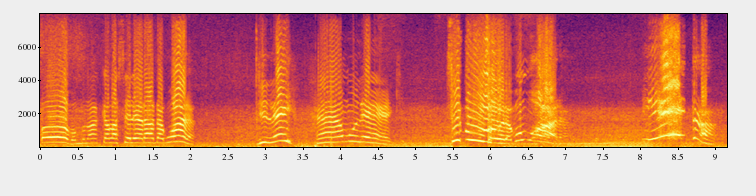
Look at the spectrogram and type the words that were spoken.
bom, vamos dar aquela acelerada agora. De lei? É, moleque. Segura, vambora. Eita!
